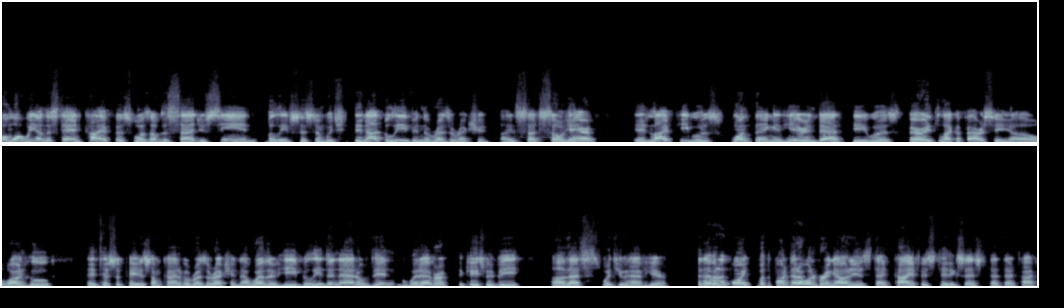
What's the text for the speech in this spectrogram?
from what we understand, Caiaphas was of the Sadducean belief system, which did not believe in the resurrection and such. So here in life, he was one thing, and here in death, he was buried like a Pharisee, uh, one who anticipated some kind of a resurrection. Now, whether he believed in that or didn't, whatever the case may be, uh, that's what you have here. But never the point, but the point that I want to bring out is that Caiaphas did exist at that time.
